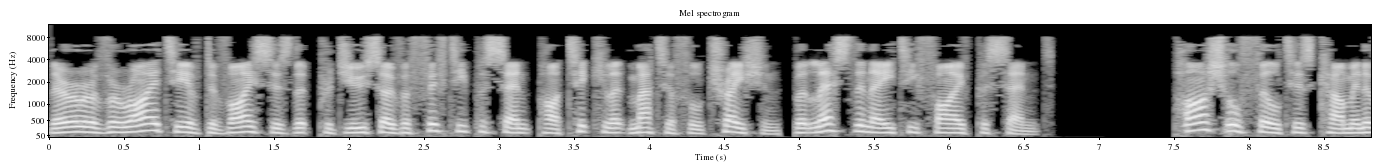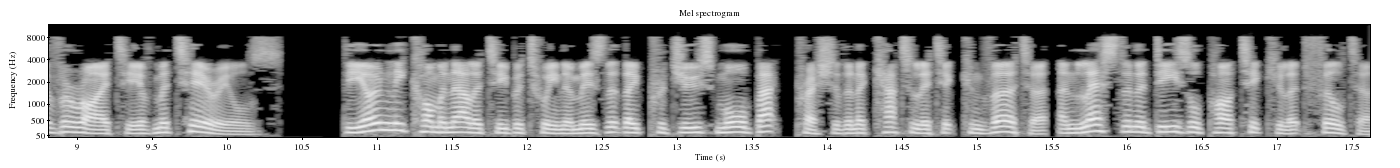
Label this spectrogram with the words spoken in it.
There are a variety of devices that produce over 50% particulate matter filtration, but less than 85%. Partial filters come in a variety of materials. The only commonality between them is that they produce more back pressure than a catalytic converter, and less than a diesel particulate filter.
